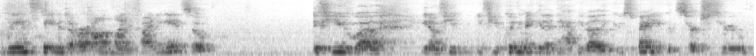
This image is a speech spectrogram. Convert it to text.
reinstatement of our online finding aid. So if you, uh, you know, if you if you couldn't make it into Happy Valley Goose Bay, you could search through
